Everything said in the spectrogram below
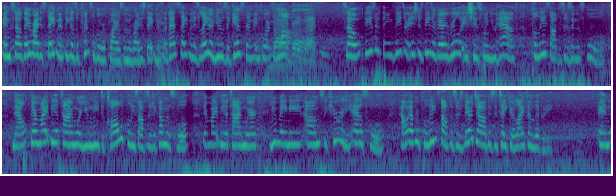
And so they write a statement because the principal requires them to write a statement, but that statement is later used against them in courts of law. So these are things, these are issues, these are very real issues when you have police officers in the school. Now, there might be a time where you need to call a police officer to come to the school. There might be a time where you may need um, security at a school. However, police officers, their job is to take your life and liberty. And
